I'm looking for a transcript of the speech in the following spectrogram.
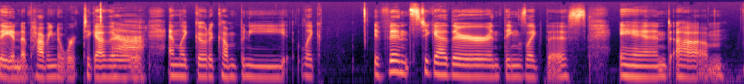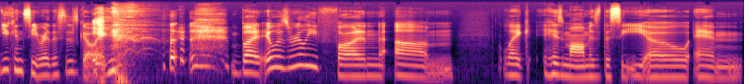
they end up having to work together Ah. and like go to company like events together and things like this. And um, you can see where this is going. but it was really fun. Um, like his mom is the CEO and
